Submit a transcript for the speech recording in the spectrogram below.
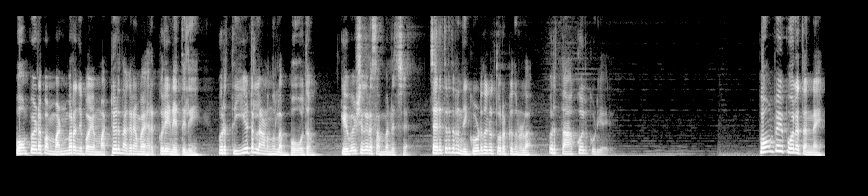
പോംപയോടൊപ്പം മൺമറഞ്ഞു പോയ മറ്റൊരു നഗരമായ ഹെർക്കുലീനത്തിലെ ഒരു തിയേറ്ററിലാണെന്നുള്ള ബോധം ഗവേഷകരെ സംബന്ധിച്ച് ചരിത്രത്തിന് നിഗൂഢതകൾ തുറക്കുന്നതിനുള്ള ഒരു താക്കോൽ കൂടിയായിരുന്നു. പോംപെ പോലെ തന്നെ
